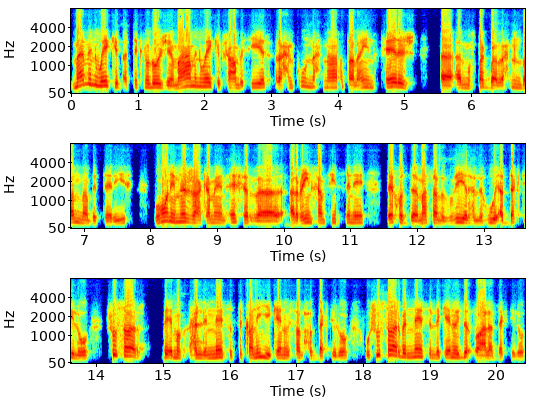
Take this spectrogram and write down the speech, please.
ما منواكب التكنولوجيا ما عم نواكب شو عم بيصير رح نكون نحن طالعين خارج آه، المستقبل. رح نضلنا بالتاريخ. وهون بنرجع كمان آخر 40 50 سنة تاخذ مثل صغير اللي هو الدكتيلو. شو صار هل الناس التقنية كانوا يصلحوا الدكتيلو؟ وشو صار بالناس اللي كانوا يدقوا على الدكتيلو؟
